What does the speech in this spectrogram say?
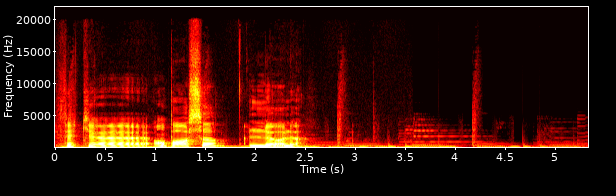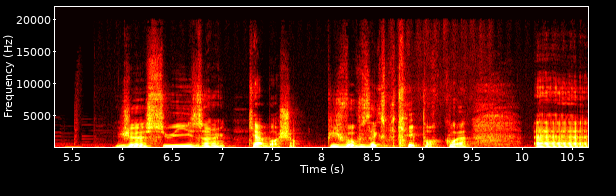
Fait que on passe ça là, là. Je suis un cabochon. Puis je vais vous expliquer pourquoi. Euh,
